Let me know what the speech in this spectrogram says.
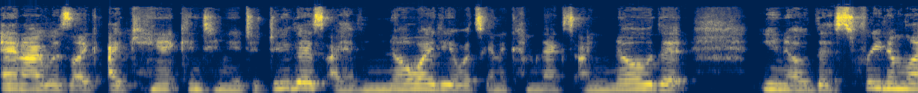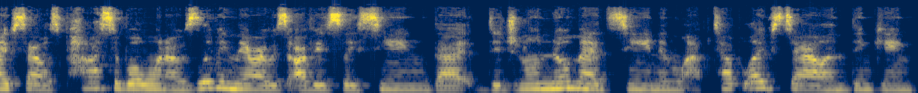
and i was like i can't continue to do this i have no idea what's going to come next i know that you know this freedom lifestyle is possible when i was living there i was obviously seeing that digital nomad scene and laptop lifestyle and thinking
